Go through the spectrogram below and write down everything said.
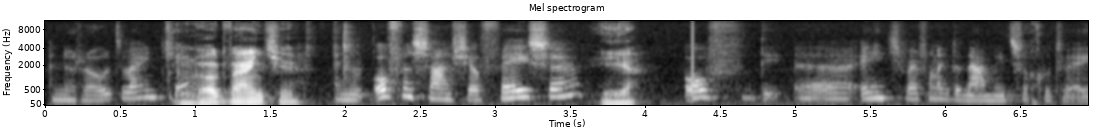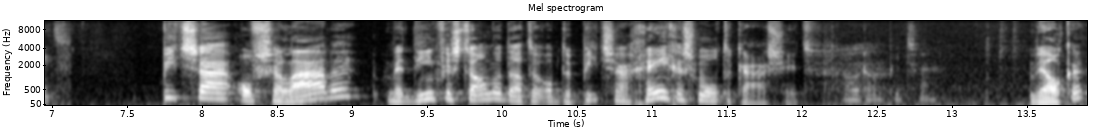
Een rood wijntje. Een rood wijntje. En een, of een Sangiovese. Ja. Of die, eh, eentje waarvan ik de naam niet zo goed weet. Pizza of salade met dien verstande dat er op de pizza geen gesmolten kaas zit. Oh, dan pizza. Welke?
